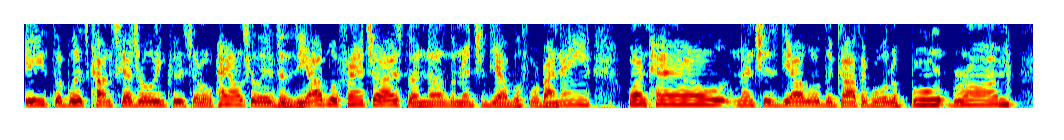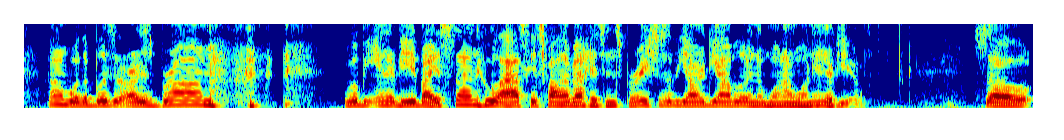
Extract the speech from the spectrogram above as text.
8th, the BlizzCon schedule includes several panels related to the Diablo franchise, though none of them mention Diablo 4 by name. One panel mentions Diablo, the Gothic world of Brom, um, where the Blizzard artist Brom will be interviewed by his son, who will ask his father about his inspirations of the art of Diablo in a one on one interview. So,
